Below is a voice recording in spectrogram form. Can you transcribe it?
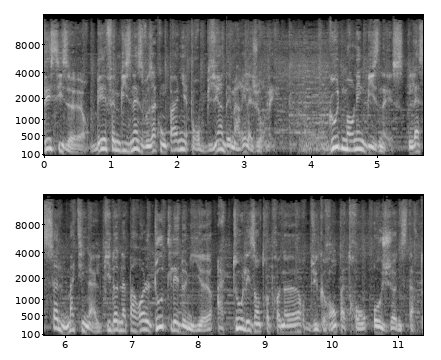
Dès 6h, BFM Business vous accompagne pour bien démarrer la journée. Good Morning Business, la seule matinale qui donne la parole toutes les demi-heures à tous les entrepreneurs, du grand patron aux jeunes start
